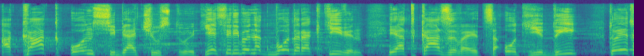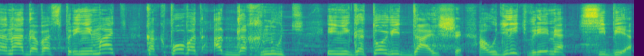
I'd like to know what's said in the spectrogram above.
а как он себя чувствует. Если ребенок бодр, активен и отказывается от еды, то это надо воспринимать как повод отдохнуть и не готовить дальше, а уделить время себе.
